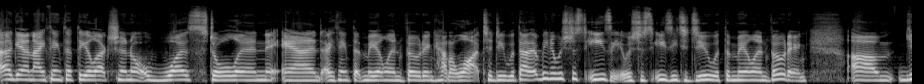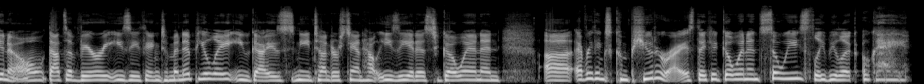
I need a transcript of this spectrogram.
again, I think that the election was stolen, and I think that mail in voting had a lot to do with that. I mean, it was just easy. It was just easy to do with the mail in voting. Um, you know, that's a very easy thing to manipulate. You guys need to understand how easy it is to go in, and uh, everything's computerized. They could go in and so easily be like, okay,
